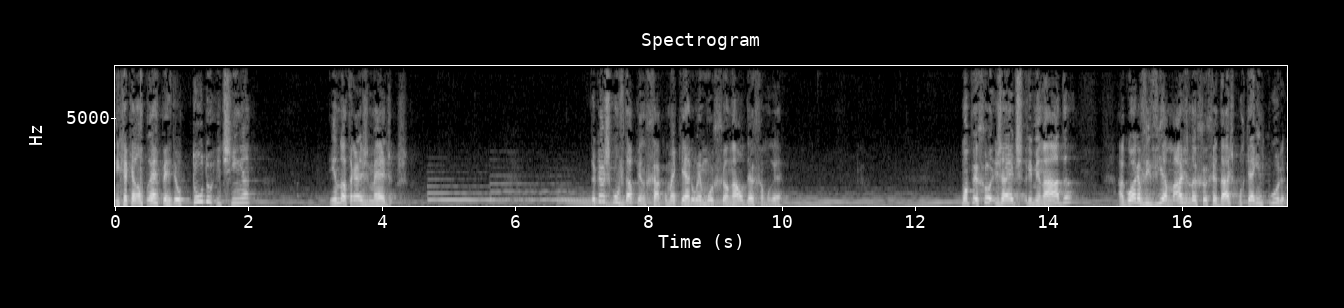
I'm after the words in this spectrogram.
em que aquela mulher perdeu tudo e tinha indo atrás de médicos. Eu quero te convidar a pensar como é que era o emocional dessa mulher. Uma pessoa já é discriminada, agora vivia à margem da sociedade porque era impura.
